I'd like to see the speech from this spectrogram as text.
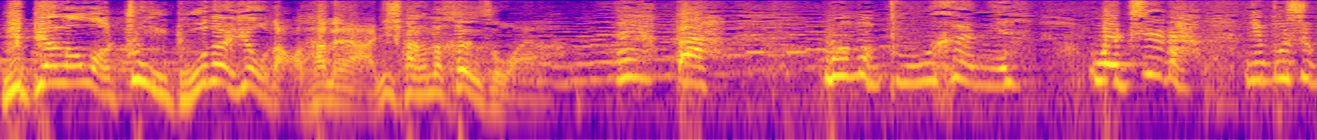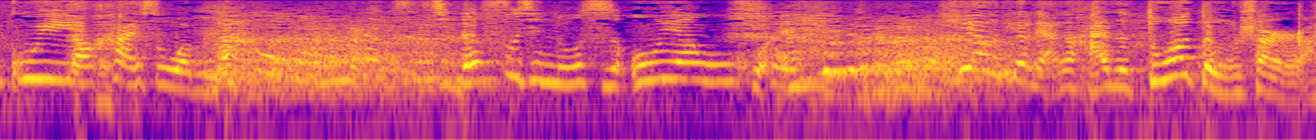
你别老往中毒那儿诱导他们啊！你想他们恨死我呀？哎呀，爸，我们不恨您，我知道您不是故意要害死我们的。我们被自己的父亲如此无怨无悔。听听两个孩子多懂事儿啊！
